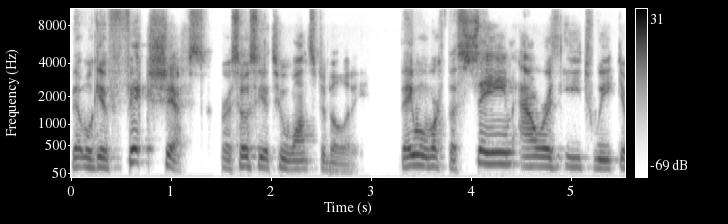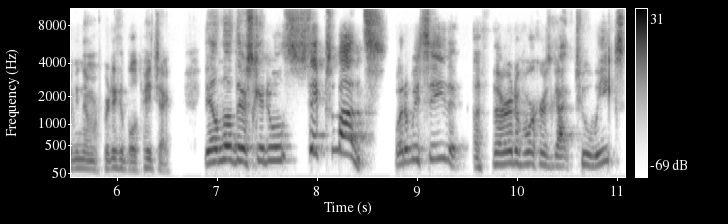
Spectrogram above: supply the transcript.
that will give fixed shifts for associates who want stability. They will work the same hours each week, giving them a predictable paycheck. They'll know their schedule six months. What did we see? That a third of workers got two weeks,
